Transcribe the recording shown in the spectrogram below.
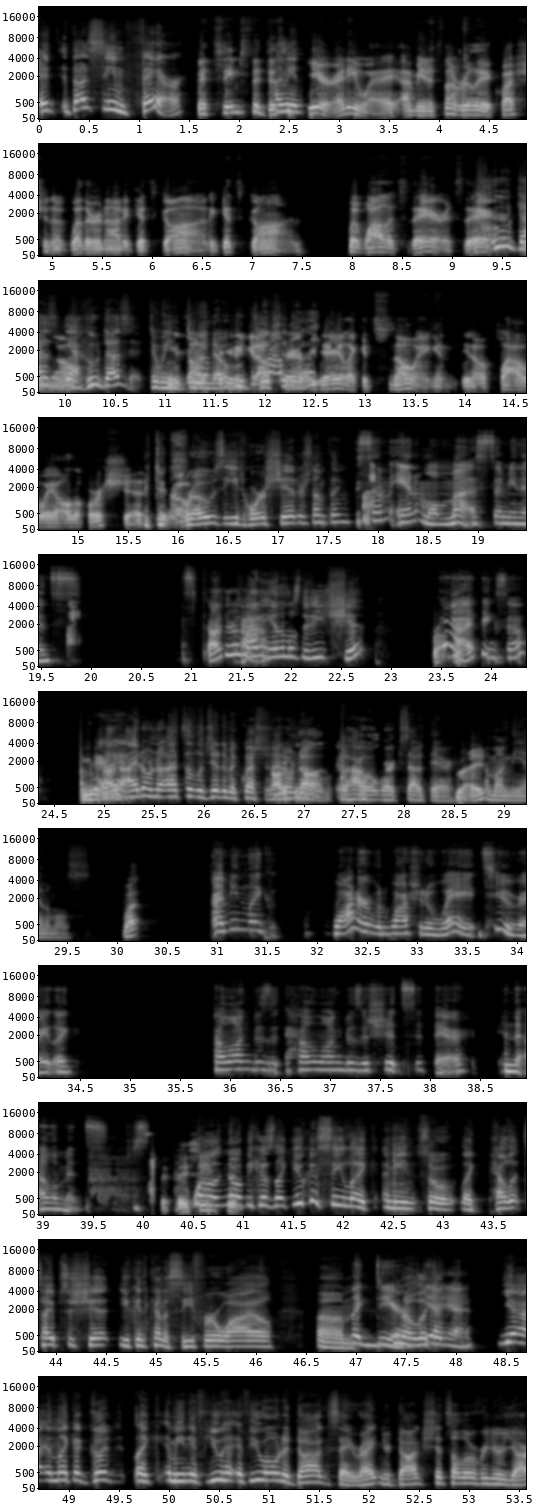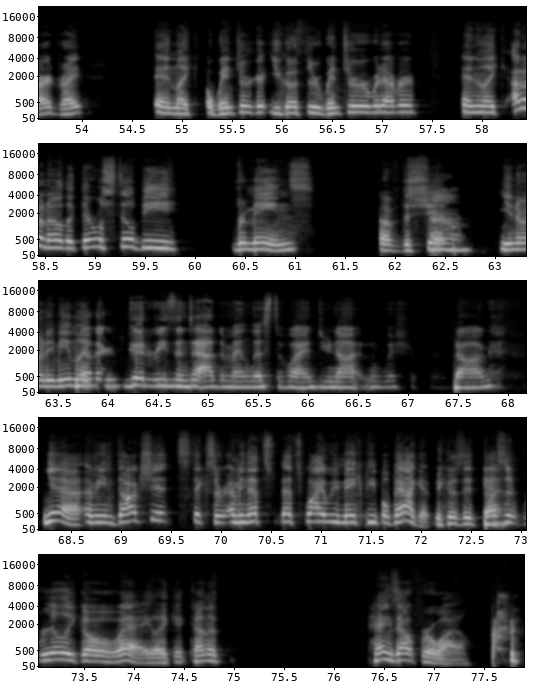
It, it does seem fair. It seems to I mean- disappear anyway. I mean, it's not really a question of whether or not it gets gone. It gets gone. But while it's there, it's there. Who you does? know? Yeah, who does it? Do we, It's do we know who gonna get out takes it there away? every day like it's snowing and you know plow away all the horse shit. Do you know? crows eat horse shit or something? Some animal must. I mean, it's Are there a lot of animals that eat shit? Probably. yeah, I think so. I mean, I, I don't know. That's a legitimate question. I don't know how it works out there right? among the animals. What? I mean, like water would wash it away too, right? Like, how long does it? How long does a shit sit there in the elements? Just, They Well, to- no, because like you can see like I mean, so like pellet types of shit you can kind of see for a while. Um, like deer, you know, like yeah, a- yeah. Yeah, and like a good like I mean if you if you own a dog say, right, and your dog shits all over your yard, right? And like a winter you go through winter or whatever, and like I don't know, like there will still be remains of the shit. Oh, You know what I mean? Like another good reason to add to my list of why I do not wish for a dog. yeah, I mean dog shit sticks ar- I mean that's that's why we make people bag it because it Yeah. doesn't really go away. Like it kind of hangs out for a while.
